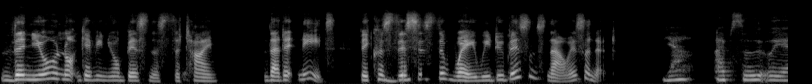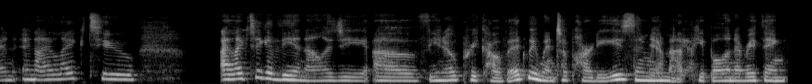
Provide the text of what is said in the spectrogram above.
then you're not giving your business the time that it needs because mm-hmm. this is the way we do business now isn't it yeah, absolutely. And and I like to I like to give the analogy of, you know, pre-COVID, we went to parties and we yeah, met yeah. people and everything.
